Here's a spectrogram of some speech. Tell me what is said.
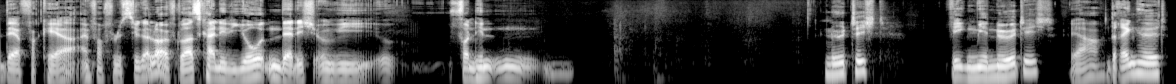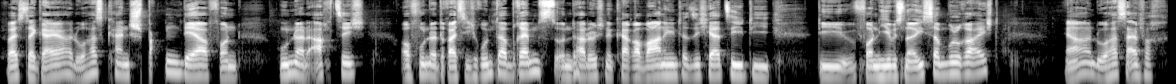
der Verkehr einfach flüssiger läuft. Du hast keinen Idioten, der dich irgendwie von hinten nötigt. wegen mir nötigt, ja, drängelt, weiß der Geier. Du hast keinen Spacken, der von 180 auf 130 runterbremst und dadurch eine Karawane hinter sich herzieht, die, die von hier bis nach Istanbul reicht. Ja, du hast einfach,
